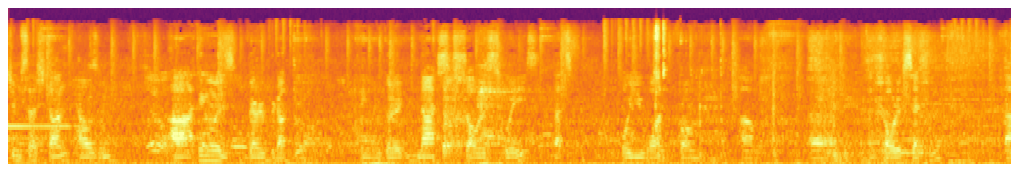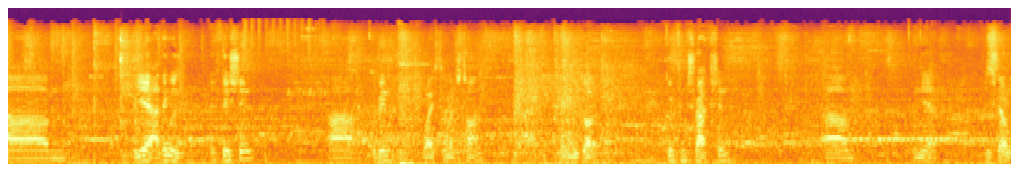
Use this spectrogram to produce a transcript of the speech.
gym session done. How was it? Uh, I think it was very productive. I think we've got a nice shoulder squeeze. That's all you want from um, uh, a shoulder session. Um, yeah, I think it was efficient. Uh, we didn't waste too much time. I think we got good contraction. Um, and yeah, yourself?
